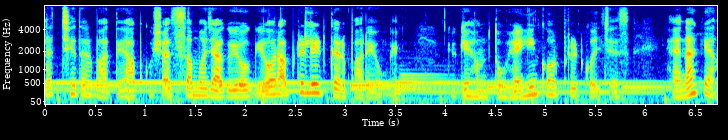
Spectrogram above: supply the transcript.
लच्छेदार बातें आपको शायद समझ आ गई होगी और आप रिलेट कर पा रहे होंगे। क्योंकि हम तो हैं ही कॉरपोरेट कल्चर्स है ना क्या?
